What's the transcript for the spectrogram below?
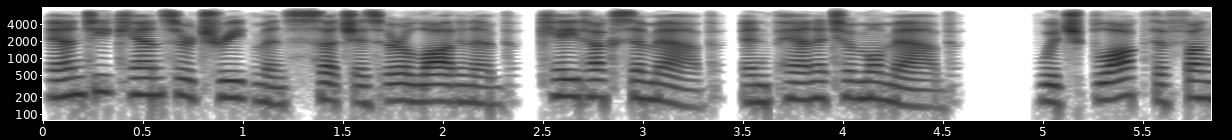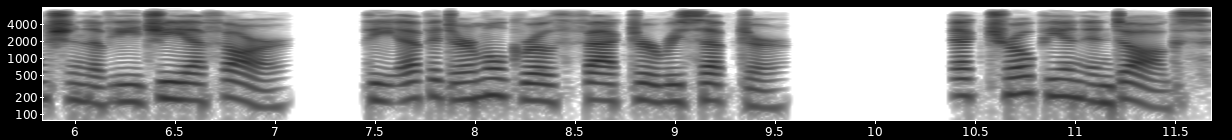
Anti-cancer treatments such as erlotinib, cetuximab, and panitumumab, which block the function of EGFR, the epidermal growth factor receptor. Ectropion in dogs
